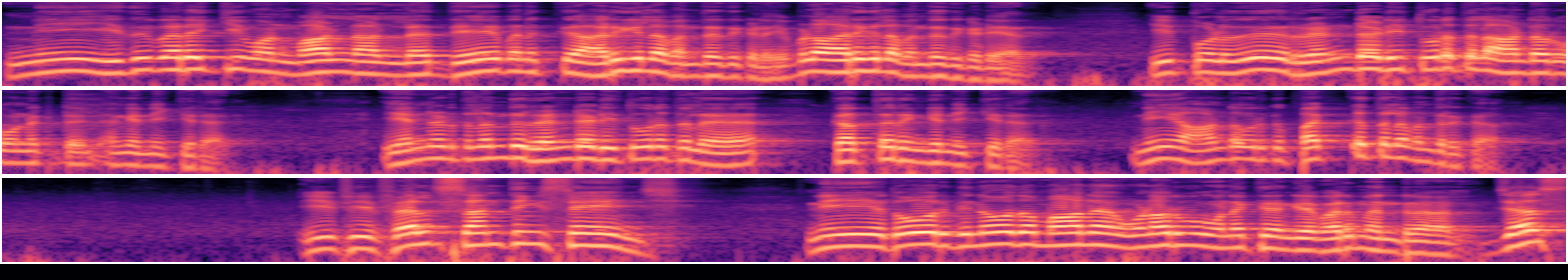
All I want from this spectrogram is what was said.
நீ இதுவரைக்கும் உன் வாழ்நாளில் தேவனுக்கு அருகில் வந்தது கிடையாது. இவ்வளோ அருகில் வந்தது கிடையாது. இப்பொழுது ரெண்டு அடி தூரத்தில் ஆண்டவர் உனக்கிட்ட அங்கே நிற்கிறார் என்னிடத்துலேருந்து ரெண்டு அடி தூரத்தில் கத்தர் இங்கே நிற்கிறார் நீ ஆண்டவருக்கு பக்கத்தில் வந்திருக்க? If you fell something change நீ ஏதோ ஒரு வினோதமான உணர்வு உனக்கு அங்கே வரும் என்றால் ஜஸ்ட்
